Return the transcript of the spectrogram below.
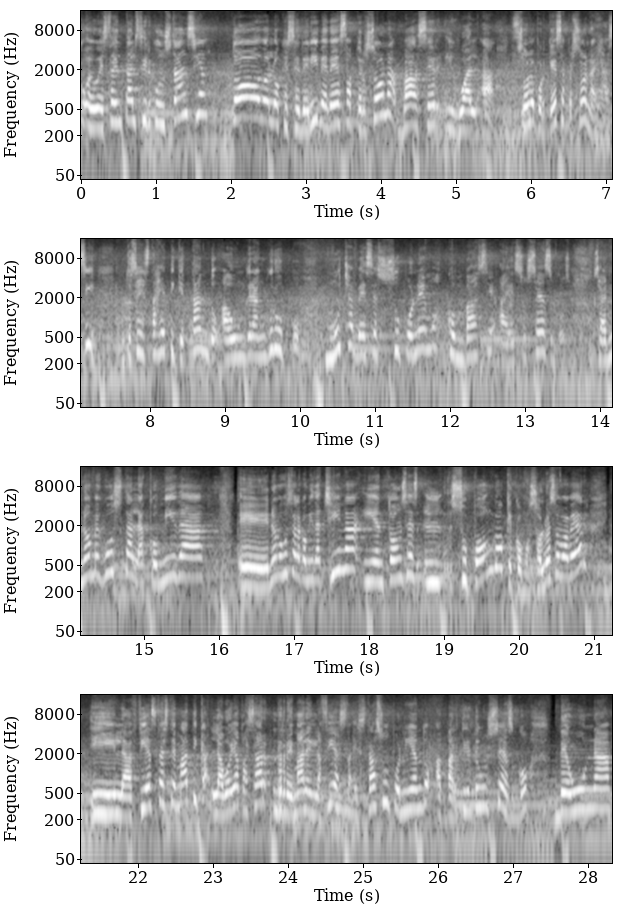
o está en tal circunstancia, todo lo que se derive de esa persona va a ser igual a, solo porque esa persona es así. Entonces estás etiquetando a un gran grupo. Muchas veces suponemos con base a esos sesgos. O sea, no me gusta la comida eh, no me gusta la comida china y entonces supongo que como solo eso va a haber y la fiesta es temática, la voy a pasar re mal en la fiesta. Está suponiendo a partir de un sesgo, de una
